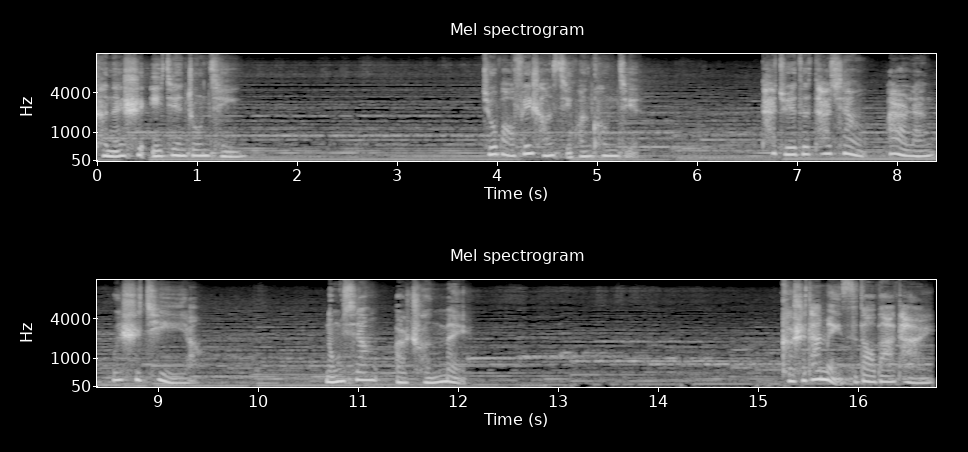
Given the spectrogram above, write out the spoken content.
可能是一见钟情。酒保非常喜欢空姐。他觉得她像爱尔兰威士忌一样浓香而醇美。可是他每次到吧台，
